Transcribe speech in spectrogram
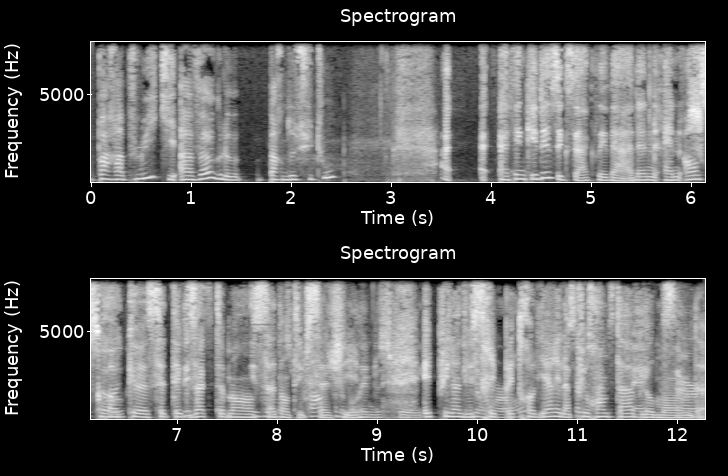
parapluie qui aveugle par-dessus tout? Je crois que c'est exactement ça dont il s'agit. Et puis l'industrie pétrolière est la plus rentable au monde.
